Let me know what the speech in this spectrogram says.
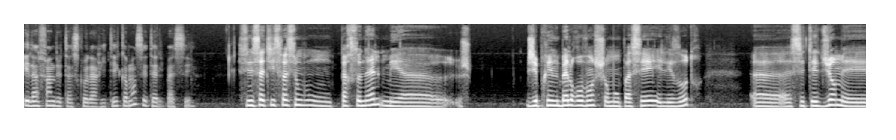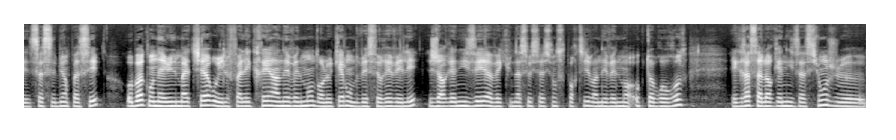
Et la fin de ta scolarité, comment s'est-elle passée? C'est une satisfaction personnelle, mais euh, j'ai pris une belle revanche sur mon passé et les autres. Euh, c'était dur, mais ça s'est bien passé. Au bac, on a eu une matière où il fallait créer un événement dans lequel on devait se révéler. J'ai organisé avec une association sportive un événement Octobre Rose. Et grâce à l'organisation, je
